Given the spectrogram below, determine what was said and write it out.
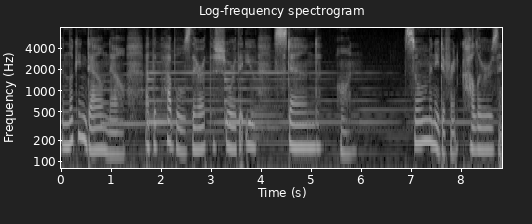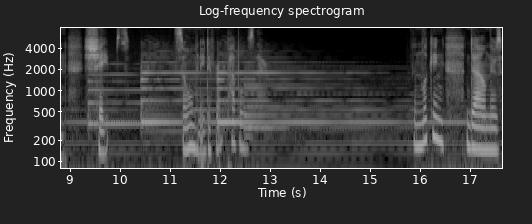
And looking down now at the pebbles there at the shore that you stand on. So many different colors and shapes, so many different pebbles there. And looking down, there's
